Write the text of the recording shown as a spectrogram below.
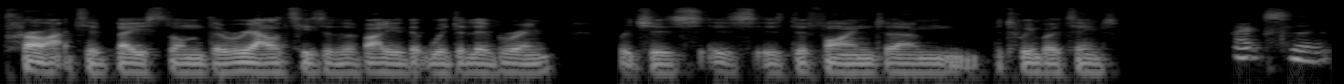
proactive based on the realities of the value that we're delivering, which is is is defined um, between both teams. Excellent,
